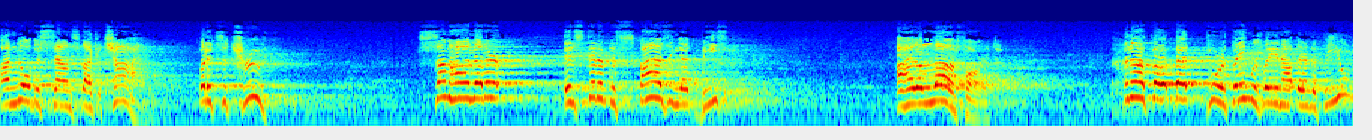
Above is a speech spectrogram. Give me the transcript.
I know this sounds like a child. But it's the truth. Somehow or another, instead of despising that beast, I had a love for it. And I thought that poor thing was laying out there in the field.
